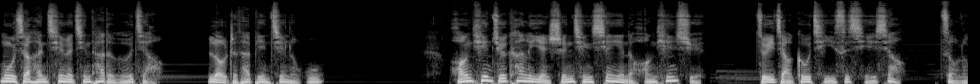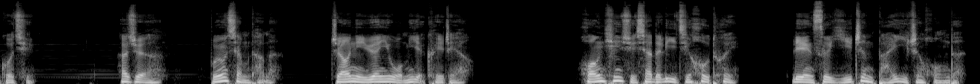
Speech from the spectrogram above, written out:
穆萧寒亲了亲他的额角，搂着他便进了屋。黄天觉看了眼神情鲜艳的黄天雪，嘴角勾起一丝邪笑，走了过去。阿雪，不用羡慕他们，只要你愿意，我们也可以这样。黄天雪吓得立即后退，脸色一阵白一阵红的。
